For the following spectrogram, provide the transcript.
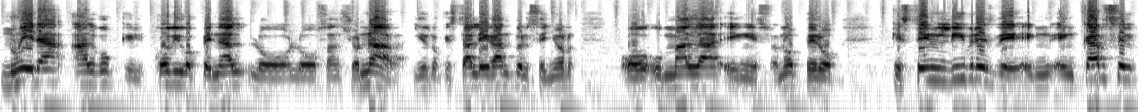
no era algo que el Código Penal lo, lo sancionaba, y es lo que está alegando el señor Humala en eso, ¿no? Pero que estén libres de, en, cárcel,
